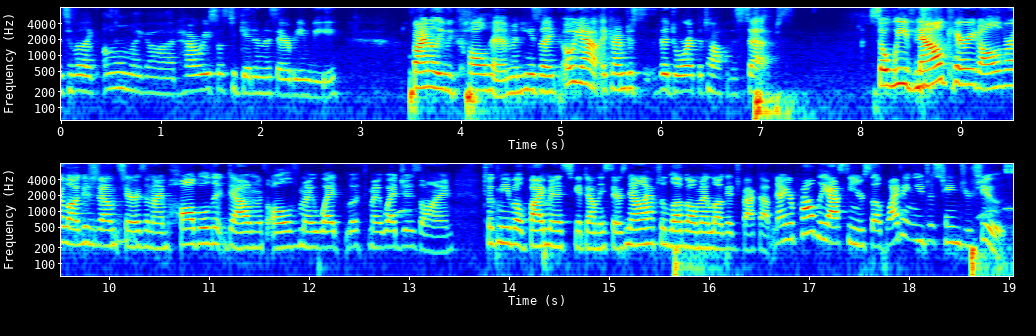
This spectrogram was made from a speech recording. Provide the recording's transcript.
And so we're like, "Oh my god, how are we supposed to get in this Airbnb?" Finally, we call him, and he's like, "Oh yeah, like I'm just the door at the top of the steps." So we've now carried all of our luggage downstairs, and I've hobbled it down with all of my wed with my wedges on. Took me about five minutes to get down these stairs. Now I have to lug all my luggage back up. Now you're probably asking yourself, why didn't you just change your shoes?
